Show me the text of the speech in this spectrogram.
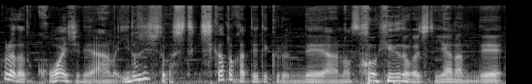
暗だと怖いしね、あの、イノシシとか鹿とか出てくるんで、あの、そういうのがちょっと嫌なんで、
